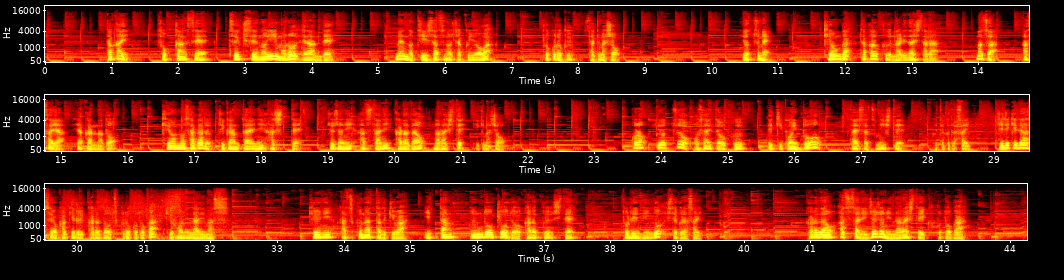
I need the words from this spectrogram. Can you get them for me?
高い速乾性、通気性のいいものを選んで、綿の T シャツの着用は極力避けましょう。四つ目、気温が高くなりだしたら、まずは朝や夜間など気温の下がる時間帯に走って徐々に暑さに体を慣らしていきましょう。この4つを押さえておくべきポイントを大切にしておいてください。自力で汗をかける体を作ることが基本になります。急に暑くなった時は一旦運動強度を軽くしてトレーニングをしてください。体を暑さに徐々に慣らしていくことが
